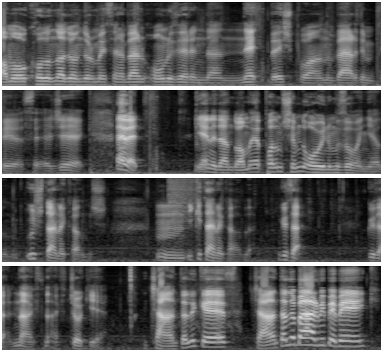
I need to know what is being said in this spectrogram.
Ama o kolunda döndürmesine ben 10 üzerinden net 5 puan verdim PSG. Evet. Yeniden doğma yapalım. Şimdi oyunumuzu oynayalım. 3 tane kalmış. Hmm, 2 tane kaldı. Güzel. Güzel. Nice nice. Çok iyi. Çantalı kız. Çantalı Barbie bebek.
